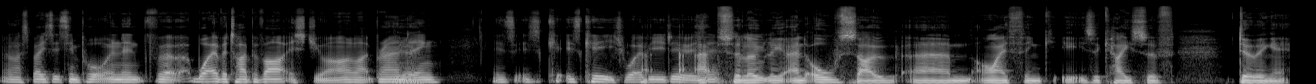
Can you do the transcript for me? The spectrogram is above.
And I suppose it's important in, for whatever type of artist you are, like branding is, is is key to whatever you do, is it? Absolutely, and also um, I think it is a case of doing it,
